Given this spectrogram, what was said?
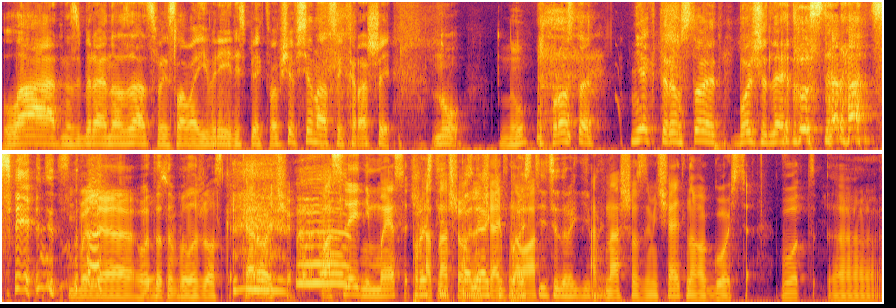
Ладно, забираю назад свои слова. Евреи, респект. Вообще все нации хороши. Ну, Ну, просто некоторым стоит больше для этого стараться, я не знаю. Бля, вот это было жестко. Короче, последний месседж от Простите, нашего поляки, замечательного, простите, дорогие от мои. нашего замечательного гостя. Вот э,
